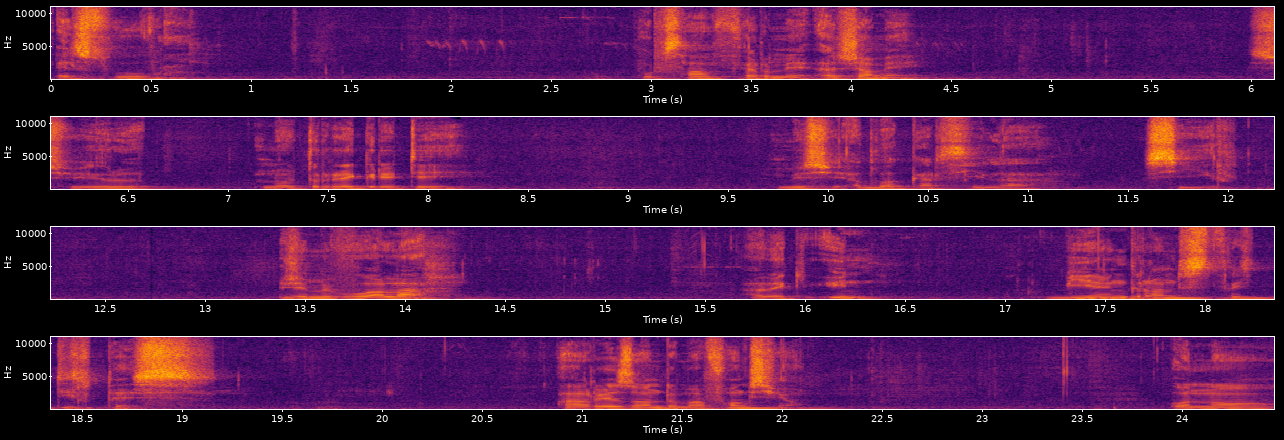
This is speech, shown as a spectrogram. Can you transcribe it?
Elle s'ouvre pour s'enfermer à jamais sur notre regretté M. Abakar Silla Sir. Je me vois là avec une bien grande tristesse en raison de ma fonction au nom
